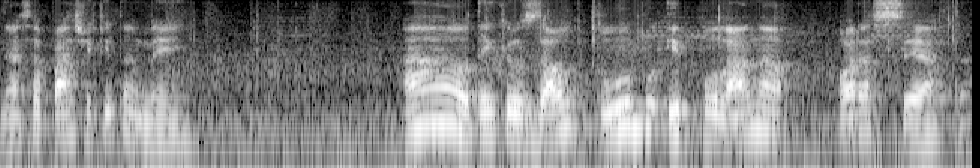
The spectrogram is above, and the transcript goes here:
Nessa parte aqui também. Ah, eu tenho que usar o tubo e pular na hora certa.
